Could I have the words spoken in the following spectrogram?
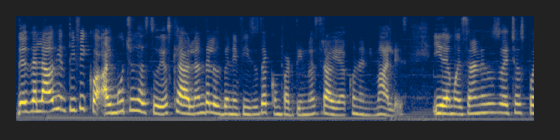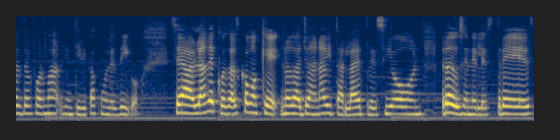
desde el lado científico hay muchos estudios que hablan de los beneficios de compartir nuestra vida con animales y demuestran esos hechos pues de forma científica como les digo. Se hablan de cosas como que nos ayudan a evitar la depresión, reducen el estrés,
